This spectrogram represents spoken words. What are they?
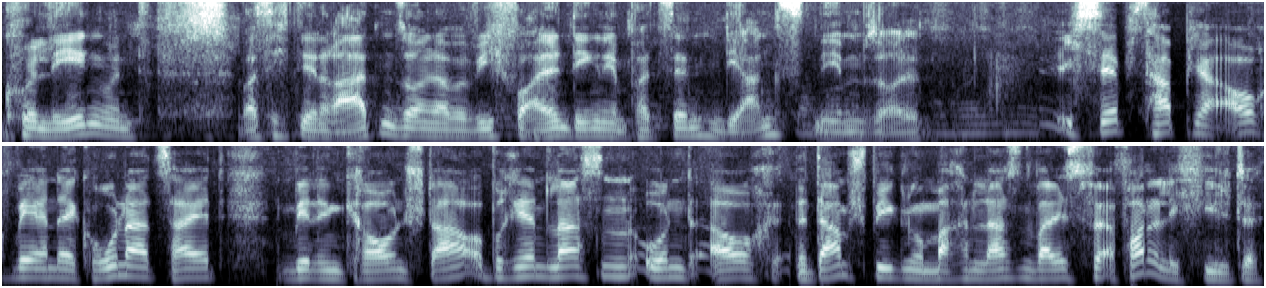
Kollegen und was ich denen raten soll, aber wie ich vor allen Dingen den Patienten die Angst nehmen soll. Ich selbst habe ja auch während der Corona-Zeit mir den grauen Star operieren lassen und auch eine Darmspiegelung machen lassen, weil ich es für erforderlich hielte.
